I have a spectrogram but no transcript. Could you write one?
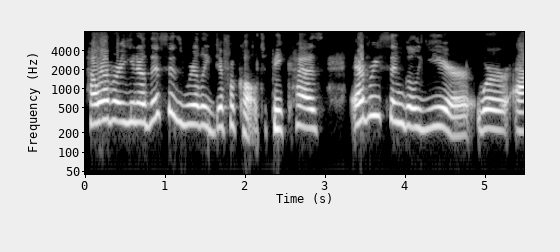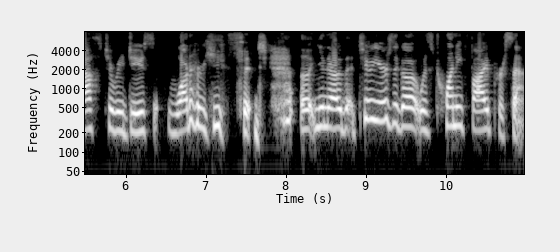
However, you know, this is really difficult because every single year we're asked to reduce water usage. Uh, you know, that two years ago it was 25%.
